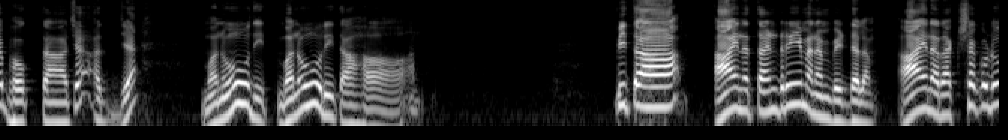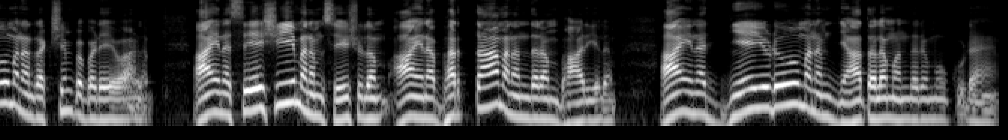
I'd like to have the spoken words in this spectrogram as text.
చ భోక్తా చ అద్య మనూది మనూరిత పిత ఆయన తండ్రి మనం బిడ్డలం. ఆయన రక్షకుడు మనం రక్షింపబడేవాళ్ళం. ఆయన శేషి మనం శేషులం. ఆయన భర్త మనందరం భార్యలం. ఆయన జ్ఞేయుడు మనం జ్ఞాతలం అందరము కూడా.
